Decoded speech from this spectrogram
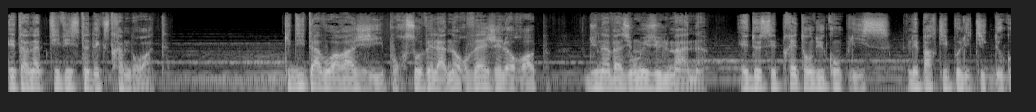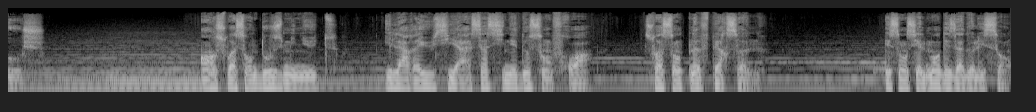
est un activiste d'extrême droite qui dit avoir agi pour sauver la Norvège et l'Europe d'une invasion musulmane et de ses prétendus complices, les partis politiques de gauche. En 72 minutes, il a réussi à assassiner de sang-froid 69 personnes, essentiellement des adolescents.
